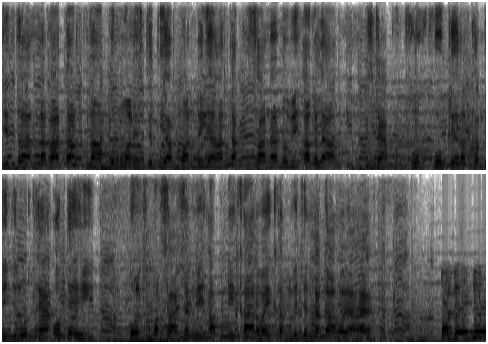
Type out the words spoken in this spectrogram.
ਜਿਸ ਤਰ੍ਹਾਂ ਲਗਾਤਾਰ ਤਣਾਅਪੂਰਨ ਵਾਲੀ ਸਥਿਤੀਆਂ ਬਣ ਰਹੀਆਂ ਹਨ, ਤਾਂ ਕਿਸਾਨਾਂ ਨੂੰ ਵੀ ਅਗਲਾ ਸਟੈਪ ਫੂਕ ਫੂਕ ਕੇ ਰੱਖਣ ਦੀ ਜ਼ਰੂਰਤ ਹੈ। ਉੱਥੇ ਹੀ ਪੁਲਿਸ ਪ੍ਰਸ਼ਾਸਨ ਵੀ ਆਪਣੀ ਕਾਰਵਾਈ ਕਰਨ ਵਿੱਚ ਲੱਗਾ ਹੋਇਆ ਹੈ। ਤਾਂ ਦੇਖਦੇ ਹੋ,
